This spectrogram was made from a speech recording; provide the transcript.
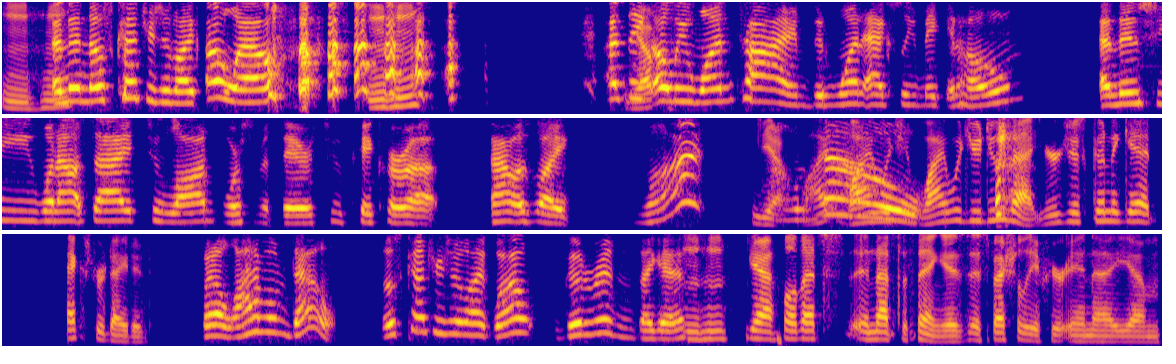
Mm-hmm. And then those countries are like, oh, well. mm-hmm. I think Yep. only one time did one actually make it home, and then she went outside to law enforcement there to pick her up. And I was like, "What?" Yeah. Oh, why? Why would you? no. Why would you do that? You're just gonna get extradited. But a lot of them don't. Those countries are like, "Well, good riddance, I guess." hmm Yeah. Well, that's and that's the thing is especially if you're in a um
